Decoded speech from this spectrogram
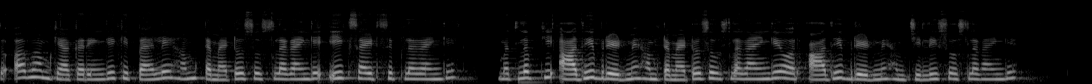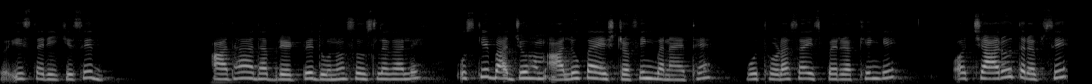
तो अब हम क्या करेंगे कि पहले हम टमाटो सॉस लगाएँगे, एक साइड से लगाएँगे। मतलब कि आधे ब्रेड में हम टमाटो सॉस लगाएँगे और आधे ब्रेड में हम चिल्ली सॉस लगाएँगे। तो इस तरीके से आधा आधा ब्रेड पे दोनों सॉस लगा लें। उसके बाद जो हम आलू का स्टफिंग बनाए थे, वो थोड़ा सा इस पर रखेंगे और चारों तरफ़ से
